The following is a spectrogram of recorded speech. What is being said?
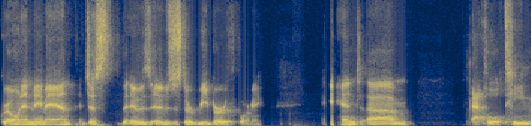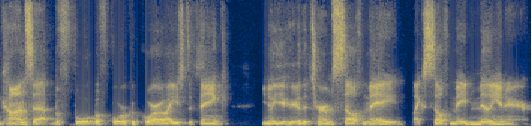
growing in me, man. It just it was it was just a rebirth for me. And um, that whole team concept before before Kokoro, I used to think, you know, you hear the term self-made, like self-made millionaire.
